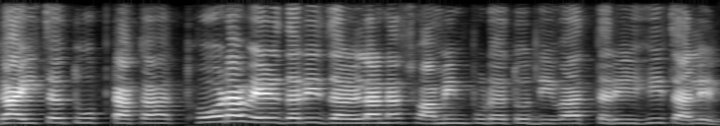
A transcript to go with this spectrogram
गाईचं तूप टाका. थोडा वेळ जरी जळला ना स्वामींपुढं तो दिवा तरीही चालेल.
